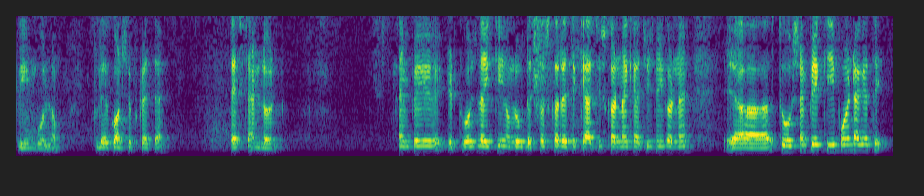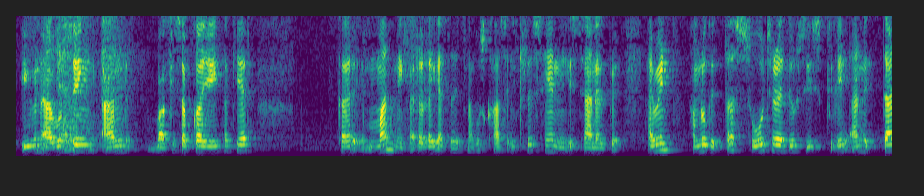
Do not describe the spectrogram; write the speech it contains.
क्लीन बोल रहा हूँ. क्लियर कॉन्सेप्ट रहता है. टेस्ट एंड लर्न टाइम पे इट वॉज़ लाइक कि हम लोग डिस्कस कर रहे थे क्या चीज़ करना है, क्या चीज़ नहीं करना है. तो उस टाइम पे की पॉइंट आ गया थे. Even I was sing and बाकी सबका यही था कि यार कर मन नहीं कर रहा लाइक ऐसा इतना कुछ खास इंटरेस्ट है नहीं इस चैनल पे। आई I मीन mean, हम लोग इतना सोच रहे थे उस चीज़ के लिए एंड इतना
